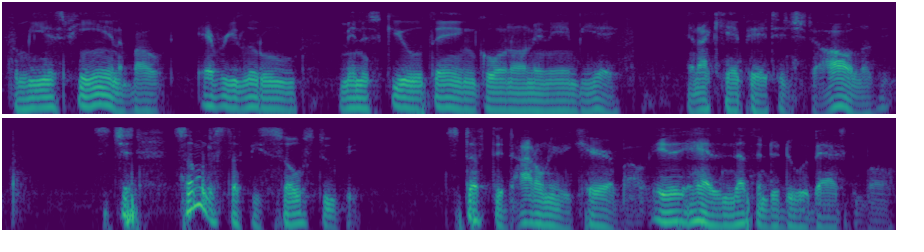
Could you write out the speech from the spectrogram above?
from ESPN about every little minuscule thing going on in the NBA. And I can't pay attention to all of it. It's just, some of the stuff be so stupid. Stuff that I don't even care about. It has nothing to do with basketball.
